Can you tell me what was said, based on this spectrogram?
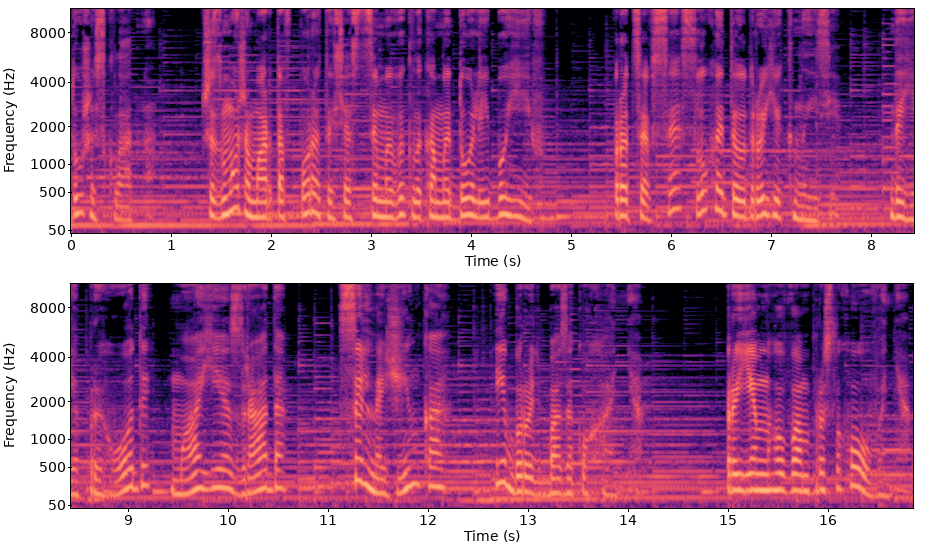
дуже складно. Чи зможе Марта впоратися з цими викликами долі й богів? Про це все слухайте у другій книзі, де є пригоди, магія, зрада, сильна жінка і боротьба за кохання. Приємного вам прослуховування!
